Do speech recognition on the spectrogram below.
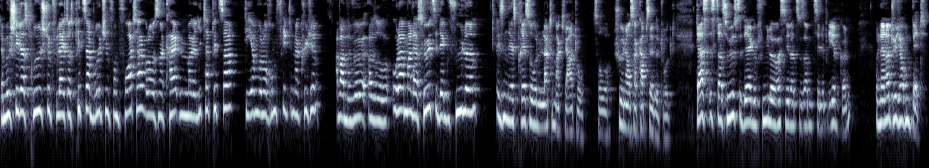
dann besteht das Frühstück vielleicht aus Pizzabrötchen vom Vortag oder aus einer kalten Margarita-Pizza, die irgendwo noch rumfliegt in der Küche. Aber wir, also, oder mal das höchste der Gefühle ist ein Espresso Latte Macchiato. So schön aus der Kapsel gedrückt. Das ist das höchste der Gefühle, was wir da zusammen zelebrieren können. Und dann natürlich auch im Bett.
